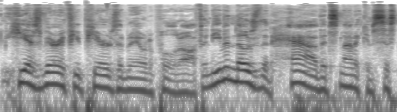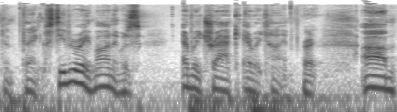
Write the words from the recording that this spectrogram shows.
he has very few peers that have been able to pull it off, and even those that have, it's not a consistent thing. Stevie Ray Vaughan, it was every track, every time. Right. Um,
